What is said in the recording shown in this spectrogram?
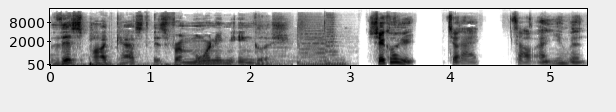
This podcast is from Morning English. 学口语就来早安英文。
